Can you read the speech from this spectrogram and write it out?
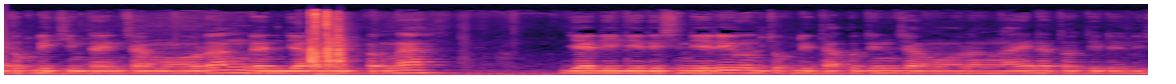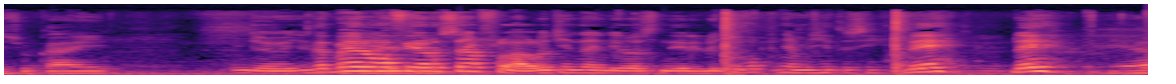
untuk dicintain sama orang dan jangan pernah jadi diri sendiri untuk ditakutin sama orang lain atau tidak disukai Iya, tapi love yourself lah, lu cintain diri lu sendiri. Udah cukup nyampe situ sih. Deh, deh. ya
